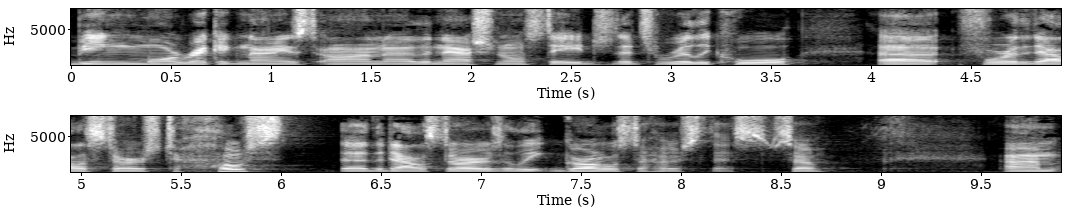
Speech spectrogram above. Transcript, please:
being more recognized on uh, the national stage. That's really cool uh, for the Dallas Stars to host, uh, the Dallas Stars Elite Girls to host this. So, um,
